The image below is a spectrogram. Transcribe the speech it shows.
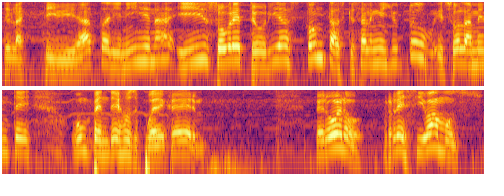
de la actividad alienígena y sobre teorías tontas que salen en YouTube y solamente un pendejo se puede creer. Pero bueno, recibamos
